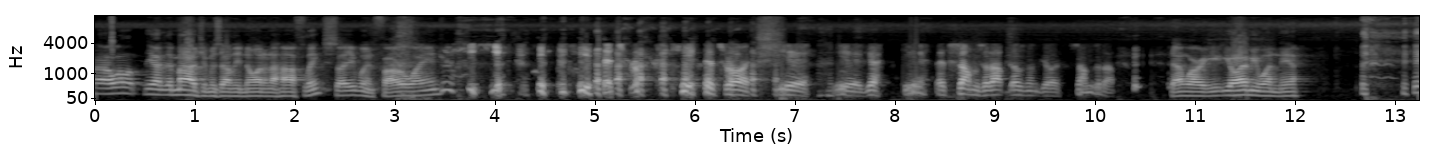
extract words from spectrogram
Oh, well, yeah, the margin was only nine and a half lengths, so you weren't far away, Andrew. yeah, yeah, that's right. Yeah, that's right. Yeah, yeah, yeah, yeah. That sums it up, doesn't it, guys? Sums it up. Don't worry, you, you owe me one now.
